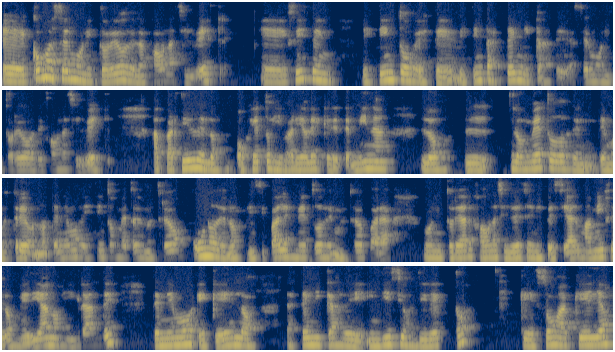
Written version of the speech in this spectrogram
Eh, ¿Cómo hacer monitoreo de la fauna silvestre? Eh, existen distintos, este, distintas técnicas de hacer monitoreo de fauna silvestre a partir de los objetos y variables que determinan los, métodos de, de, muestreo. ¿no? Tenemos distintos métodos de muestreo. Uno de los principales métodos de muestreo para monitorear fauna silvestre, en especial mamíferos medianos y grandes, tenemos eh, que es las técnicas de indicios directos, que son aquellas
